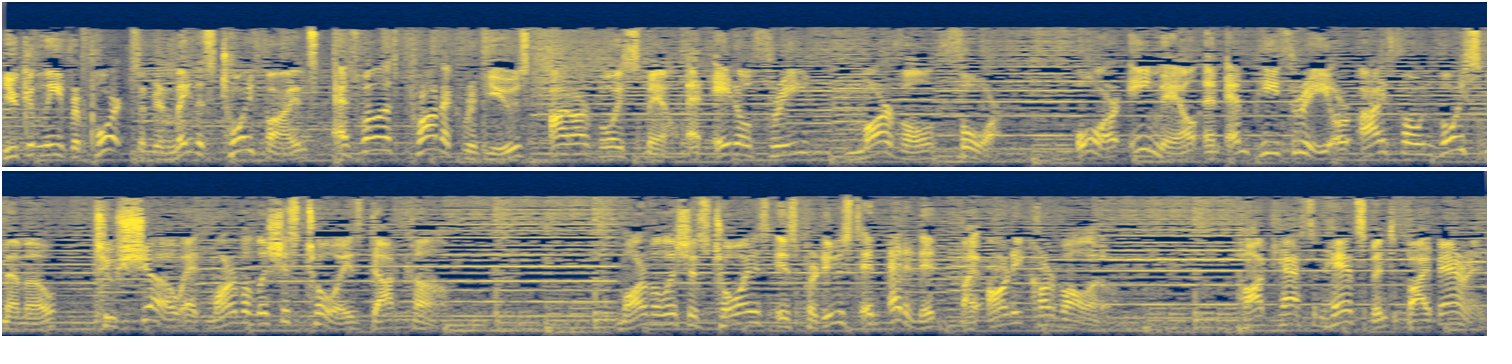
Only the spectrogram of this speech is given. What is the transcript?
You can leave reports of your latest toy finds as well as product reviews on our voicemail at 803 Marvel 4 or email an MP3 or iPhone voice memo to show at marvelicioustoys.com. Marvelicious Toys is produced and edited by Arnie Carvalho. Podcast enhancement by Barrett.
